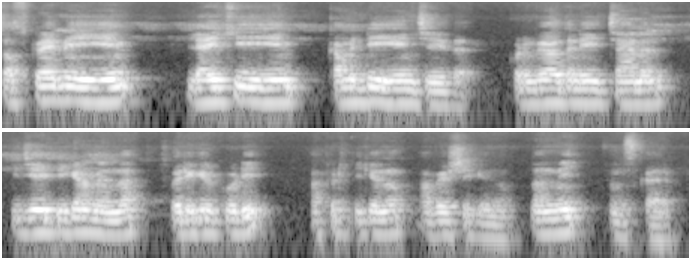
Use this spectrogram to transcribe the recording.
സബ്സ്ക്രൈബ് ചെയ്യുകയും ലൈക്ക് ചെയ്യുകയും കമന്റ് ചെയ്യുകയും ചെയ്ത് കുടുംബയോഗത്തിന്റെ ഈ ചാനൽ വിജയിപ്പിക്കണമെന്ന് ഒരിക്കൽ കൂടി അഭ്യർത്ഥിക്കുന്നു അപേക്ഷിക്കുന്നു. നന്ദി നമസ്കാരം.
